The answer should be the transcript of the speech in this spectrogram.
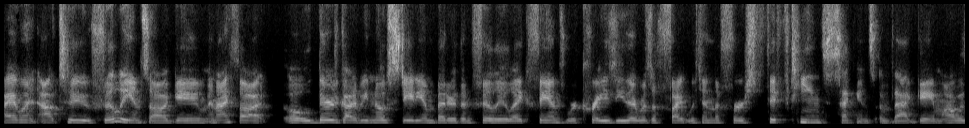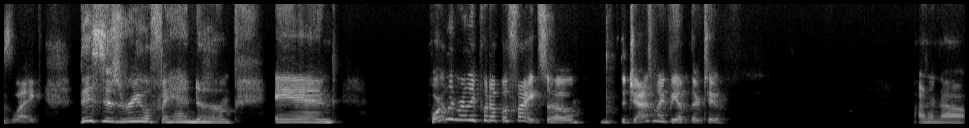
I went out to Philly and saw a game and I thought, oh, there's got to be no stadium better than Philly. Like fans were crazy. There was a fight within the first 15 seconds of that game. I was like, this is real fandom. And Portland really put up a fight. So the Jazz might be up there too. I don't know.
